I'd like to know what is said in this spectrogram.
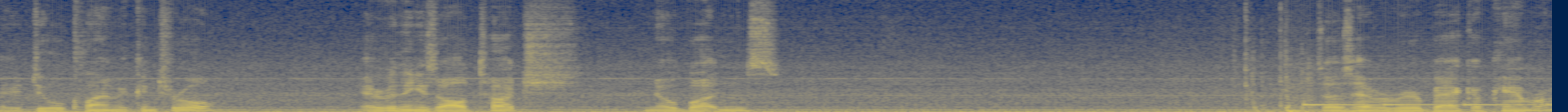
Your dual climate control. Everything is all touch, no buttons. It does have a rear backup camera.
